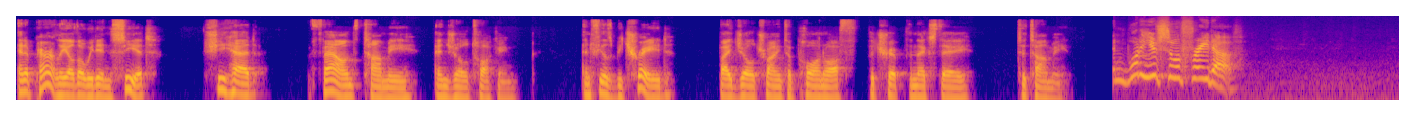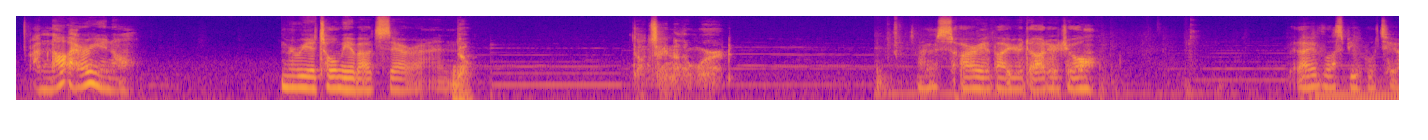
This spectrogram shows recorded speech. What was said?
And apparently, although we didn't see it, she had found Tommy and Joel talking and feels betrayed by Joel trying to pawn off the trip the next day to Tommy. And what are you so afraid of? I'm not her, you know. Maria told me about Sarah and No. Don't say another word. I'm sorry about your daughter, Joel. But I have lost people too.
